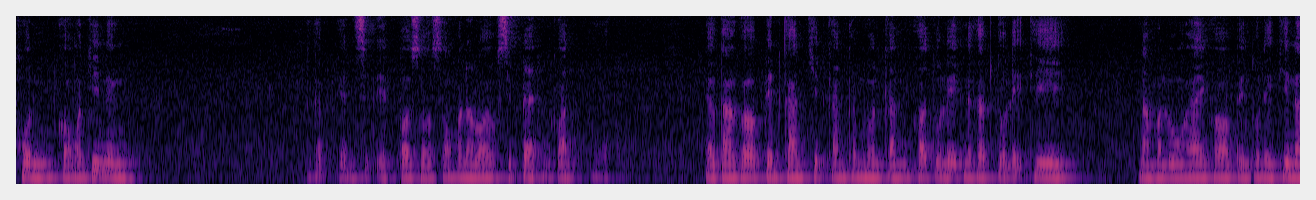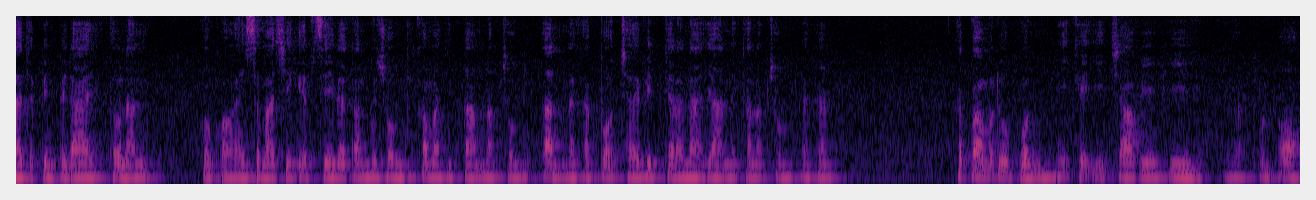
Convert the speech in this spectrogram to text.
ผลของวันที่หนึ่งนะครับเป็น 11ปศ2568 กันก่อนนะครับแนวทางก็เป็นการคิดการคำนวณกันข้อตัวเลขนะครับ ตัวเลขที่ นำมาลงให้ก็เป็นตัวเลขที่น่าจะเป็นไปได้ เท่านั้นก็ขอให้สมาชิก FC และท่านผู้ชมที่เข้ามาติดตามรับชมทุกท่านนะครับโปรดใช้วิจารณญาณในการรับชมนะครับครับก็มาดูผลนี่คืออีกชาว VIP นะครับผลออก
